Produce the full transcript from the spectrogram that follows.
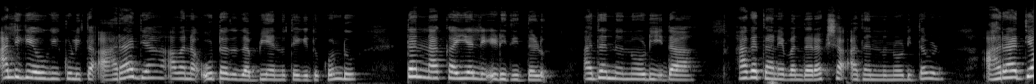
ಅಲ್ಲಿಗೆ ಹೋಗಿ ಕುಳಿತ ಆರಾಧ್ಯ ಅವನ ಊಟದ ಡಬ್ಬಿಯನ್ನು ತೆಗೆದುಕೊಂಡು ತನ್ನ ಕೈಯಲ್ಲಿ ಹಿಡಿದಿದ್ದಳು. ಅದನ್ನು ನೋಡಿದ ಆಗ ತಾನೇ ಬಂದ ರಕ್ಷ ಅದನ್ನು ನೋಡಿದ್ದವಳು. ಆರಾಧ್ಯ,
